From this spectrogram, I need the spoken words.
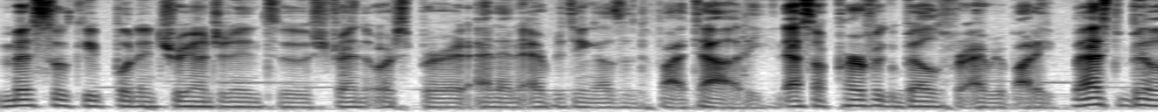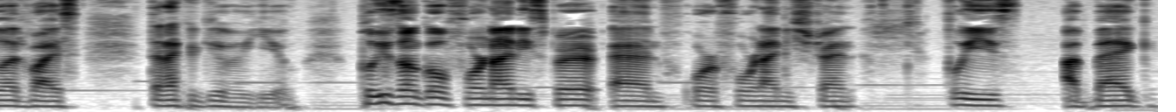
Missile keep putting 300 into strength or spirit, and then everything else into vitality. That's a perfect build for everybody. Best build advice that I could give you. Please don't go 490 spirit and or 490 strength. Please I beg,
